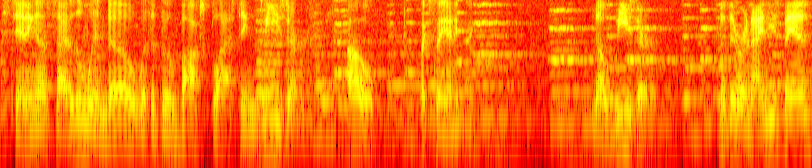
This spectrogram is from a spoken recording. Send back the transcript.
standing outside of the window with a boombox blasting Weezer. Oh, like say anything. No, Weezer. No, they were a '90s band.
